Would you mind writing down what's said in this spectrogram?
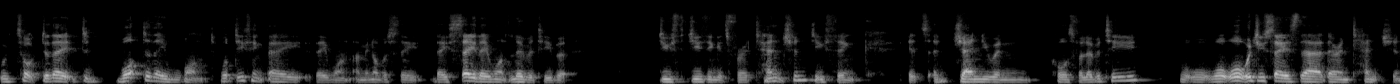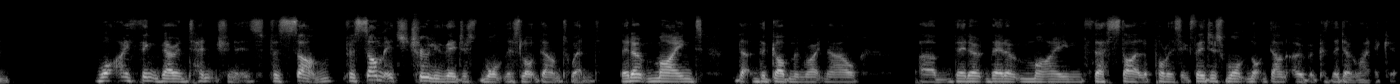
we've talked? Do they? Do, what do they want? What do you think they they want? I mean, obviously they say they want liberty, but do you do you think it's for attention? Do you think it's a genuine cause for liberty? What, what would you say is their, their intention? What I think their intention is for some, for some, it's truly they just want this lockdown to end. They don't mind that the government right now. Um, they don't. They don't mind their style of politics. They just want lockdown over because they don't like it.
